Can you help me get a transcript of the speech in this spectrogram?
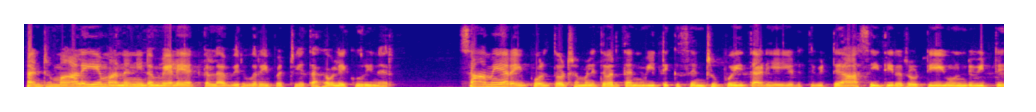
அன்று மாலையே மன்னனிடம் வேலையாட்கள் அவ்விருவரை பற்றிய தகவலை கூறினர். சாமியாரை போல் தோற்றமளித்தவர் தன் வீட்டுக்கு சென்று பொய் தாடியை எடுத்துவிட்டு ஆசை தீர ரொட்டியை உண்டுவிட்டு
